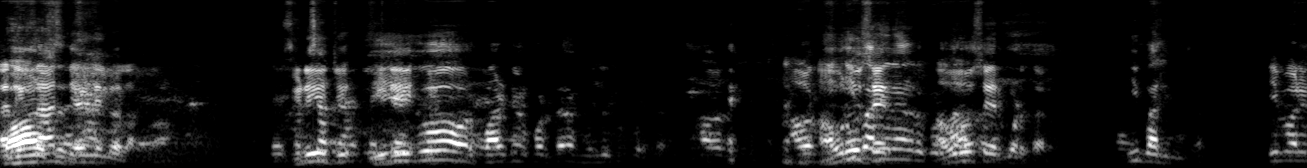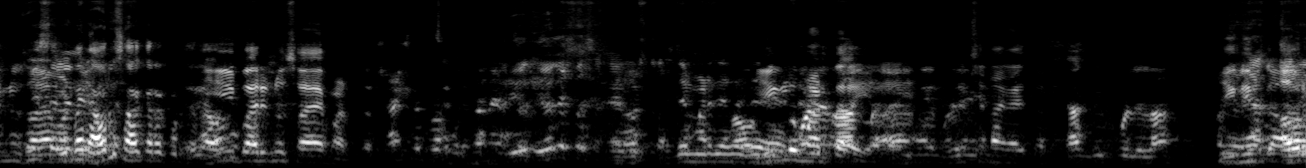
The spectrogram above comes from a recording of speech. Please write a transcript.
ಅಂತ ಹೇಳಿ ಹೇಳಿಲ್ವಲ್ಲ. ಇಡೀ ಈಗೂ ಅವ್ರ ಪಾರ್ಟಿಯವ್ರು ಕೊಡ್ತಾರೆ ಮುಂದಕ್ಕೂ ಕೊಡ್ತಾರೆ. ಅವರು? ಅವರು ಸೇರ್ಕೊಡ್ತಾರೆ ಈ ಬಾರಿ ಸರ್ ಈ ಬಾರಿನೂ ಬಾರಿ ಅವರು ಸಹಕಾರ ಕೊಡ್ತಾರೆ. ಈ ಬಾರಿನೂ ಸಹಾಯ ಮಾಡ್ತಾರೆ. ಈಗಲೂ ಮಾಡ್ತಾರೆ ಚೆನ್ನಾಗಾಯ್ತು? ಯಾಕೆ ನಿಂತ್ಕೊಳ್ಳಿಲ್ಲ ಅವ್ರು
